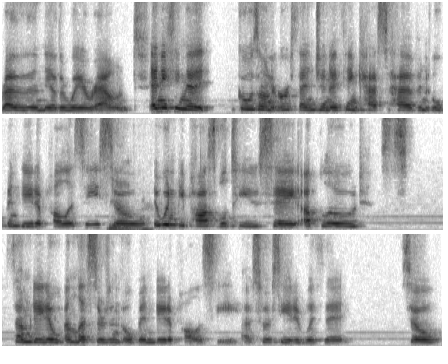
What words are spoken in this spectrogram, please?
rather than the other way around. Anything that goes on Earth Engine, I think, has to have an open data policy. So yeah. it wouldn't be possible to use, say, upload some data unless there's an open data policy associated with it. So,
